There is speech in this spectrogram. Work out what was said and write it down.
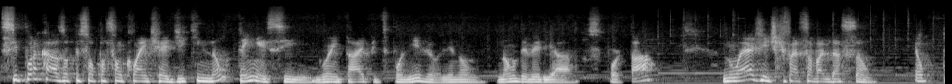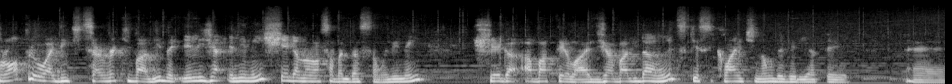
Se por acaso a pessoa passar um client ID que não tem esse grain type disponível, ele não, não deveria suportar, não é a gente que faz essa validação. É o próprio Identity Server que valida, ele, já, ele nem chega na nossa validação, ele nem chega a bater lá, ele já valida antes que esse cliente não deveria ter é,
